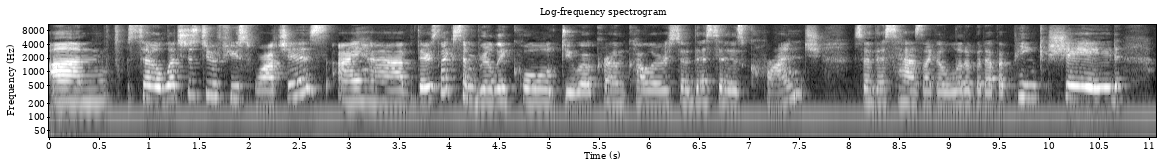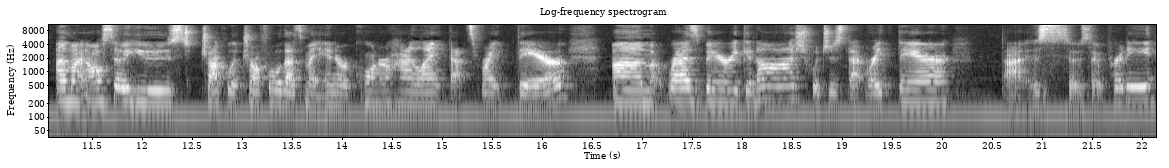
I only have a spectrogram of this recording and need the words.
Um, so let's just do a few swatches. I have, there's like some really cool duochrome colors. So this is Crunch. So this has like a little bit of a pink shade. Um, I also used Chocolate Truffle. That's my inner corner highlight. That's right there. Um, raspberry Ganache, which is that right there. That is so, so pretty.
